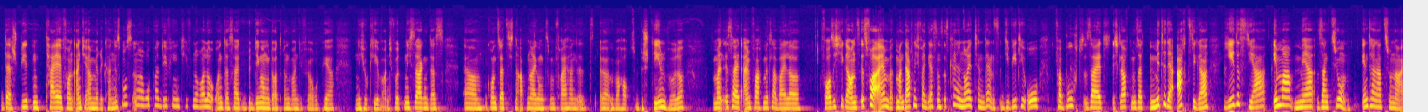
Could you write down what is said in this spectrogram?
da spielt ein Teil von Anti-Amerikanismus in Europa definitiv eine Rolle und dass halt Bedingungen dort drin waren, die für Europäer nicht okay waren. Ich würde nicht sagen, dass ähm, grundsätzlich eine Abneigung zum Freihandel äh, überhaupt bestehen würde. Man ist halt einfach mittlerweile vorsichtiger. Und es ist vor allem, man darf nicht vergessen, es ist keine neue Tendenz. Die WTO verbucht seit, ich glaube, seit Mitte der 80er jedes Jahr immer mehr Sanktionen, international.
